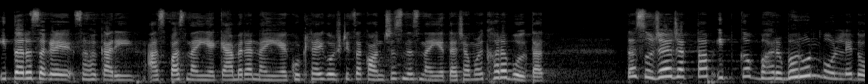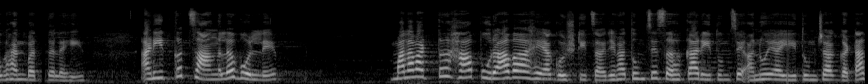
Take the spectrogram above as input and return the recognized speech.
इतर सगळे सहकारी आसपास नाहीये कॅमेरा नाहीये कुठल्याही गोष्टीचा कॉन्शियसनेस नाहीये त्याच्यामुळे खरं बोलतात. तर सुजय जगताप इतकं भरभरून बोलले दोघांबद्दलही आणि इतकं चांगलं बोलले मला वाटतं हा पुरावा आहे या गोष्टीचा. जेव्हा तुमचे सहकारी तुमचे अनुयायी तुमच्या गटात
